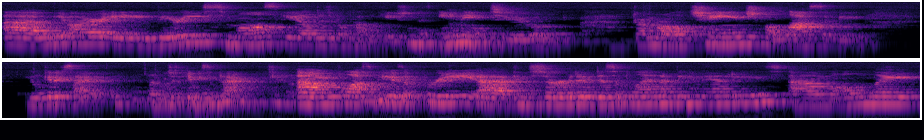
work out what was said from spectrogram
Uh, we are a very small scale digital publication that's aiming to, drumroll, change philosophy. You'll get excited. Let me just give you some time. Um, philosophy is a pretty uh, conservative discipline of the humanities. Um, only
